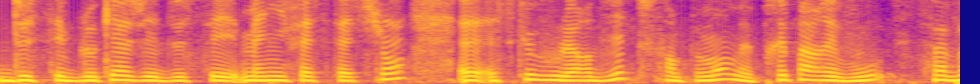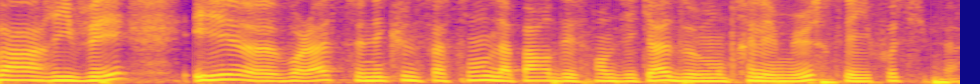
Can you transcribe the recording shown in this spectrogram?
de ces blocages et de ces manifestations. Euh, est-ce que vous leur dites tout simplement, mais préparez-vous, ça va arriver et euh, voilà, ce n'est qu'une façon de la part des syndicats de montrer les muscles et il faut s'y faire.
